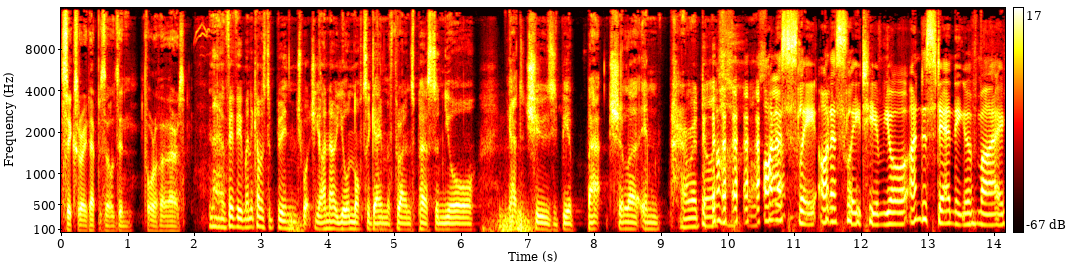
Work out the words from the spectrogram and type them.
six or eight episodes in four or five hours. Now, Vivian, when it comes to binge watching, I know you're not a Game of Thrones person. You're you had to choose, you'd be a Bachelor in Paradise. honestly, honestly, Tim, your understanding of my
